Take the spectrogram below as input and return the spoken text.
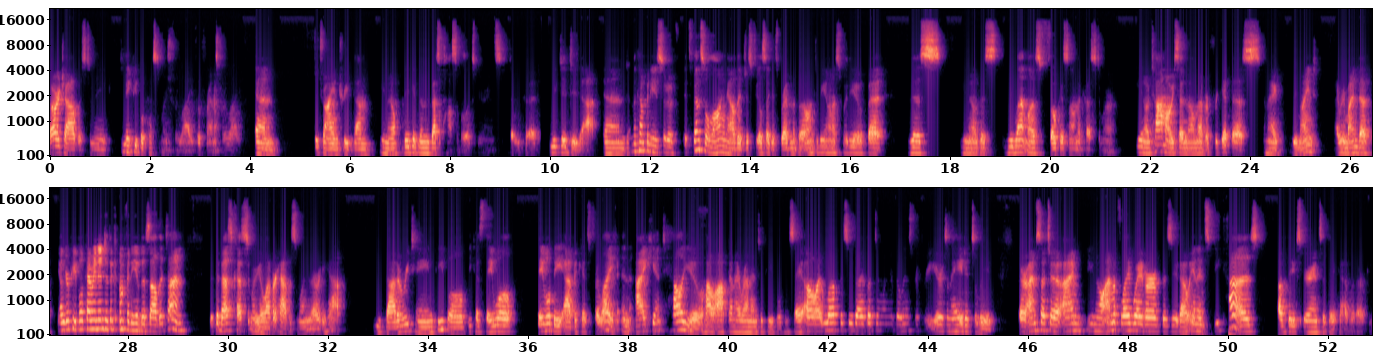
Our job was to make to make people customers for life or friends for life, and to try and treat them, you know, to give them the best possible experience that we could. We did do that, and the company is sort of it's been so long now that it just feels like it's bred in the bone, to be honest with you. But this, you know, this relentless focus on the customer. You know, Tom always said, and I'll never forget this, and I remind I remind the younger people coming into the company of this all the time that the best customer you'll ever have is the one you already have. You've got to retain people because they will they will be advocates for life. And I can't tell you how often I run into people who say, Oh, I love the zoo. I lived in one of your buildings for three years and I hated to leave. Or I'm such a I'm, you know, I'm a flag waver of Bozzuto. And it's because of the experience that they've had with our people.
